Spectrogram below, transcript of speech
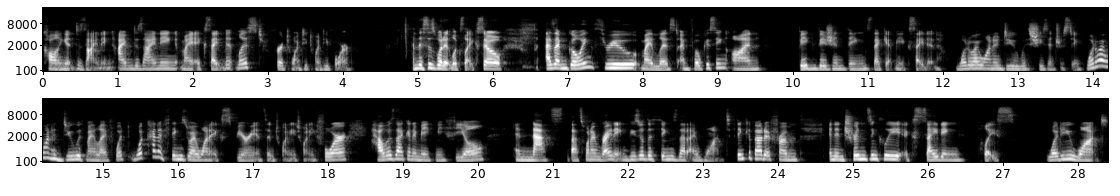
calling it designing. I'm designing my excitement list for 2024. And this is what it looks like. So, as I'm going through my list, I'm focusing on big vision things that get me excited. What do I want to do with She's Interesting? What do I want to do with my life? What what kind of things do I want to experience in 2024? How is that going to make me feel? And that's that's what I'm writing. These are the things that I want. Think about it from an intrinsically exciting place. What do you want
